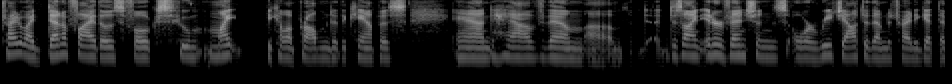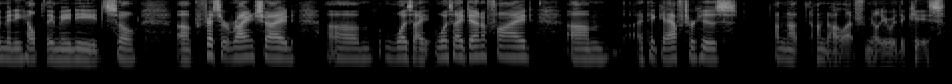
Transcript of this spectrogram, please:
try to identify those folks who might become a problem to the campus and have them um, design interventions or reach out to them to try to get them any help they may need. So, uh, Professor Reinscheid um, was I was identified. Um, I think after his, I'm not I'm not that familiar with the case.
